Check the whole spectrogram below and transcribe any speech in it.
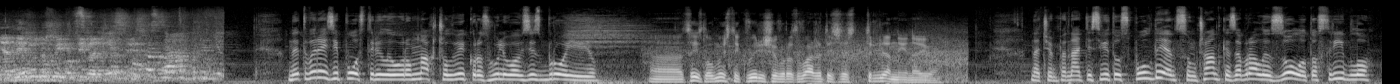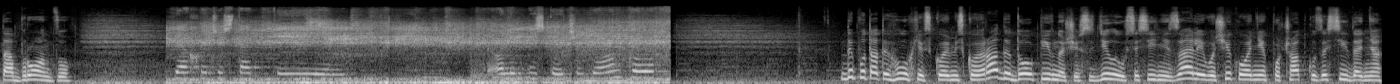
Я не буду відкривати сесію. Нетверезі постріли у Ромнах чоловік розгулював зі зброєю. Е, Цей зловмисник вирішив розважитися стріляниною. На чемпіонаті світу з пулден сумчанки забрали золото, срібло та бронзу. Я хочу стати олімпійською чемпіонкою. Депутати Глухівської міської ради до опівночі сиділи у сесійній залі в очікуванні початку засідання.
